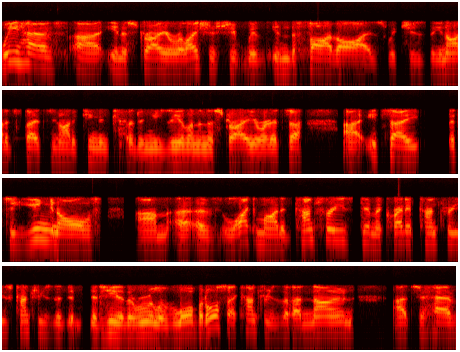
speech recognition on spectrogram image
we have uh, in Australia a relationship with in the Five Eyes, which is the United States, the United Kingdom, Canada, New Zealand, and Australia, and it's a uh, it's a it's a union of um, uh, of like-minded countries, democratic countries, countries that adhere to the rule of law, but also countries that are known uh, to have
